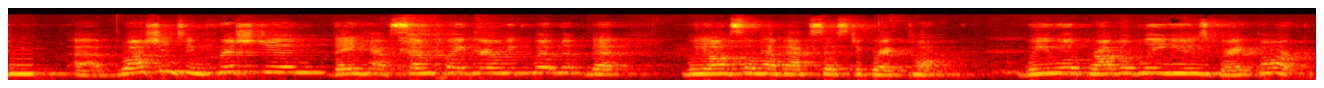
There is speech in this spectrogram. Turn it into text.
uh, Washington Christian, they have some playground equipment, but we also have access to Gregg Park. We will probably use Gregg Park.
